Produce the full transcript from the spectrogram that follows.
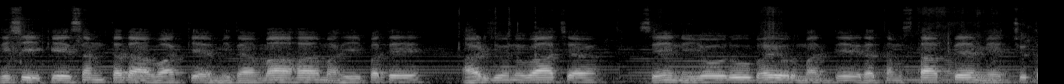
ऋषिकेशं तदा वाक्यमिदमाह महीपते अर्जुनवाच सेनयोरुभयोर्मध्ये रथं स्थाप्य मेच्युत।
